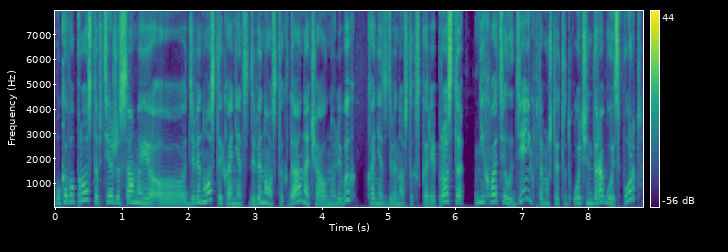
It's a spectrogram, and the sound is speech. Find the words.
у кого просто в те же самые э, 90-е, конец 90-х, да, начало нулевых, конец 90-х скорее, просто не хватило денег, потому что это очень дорогой спорт,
